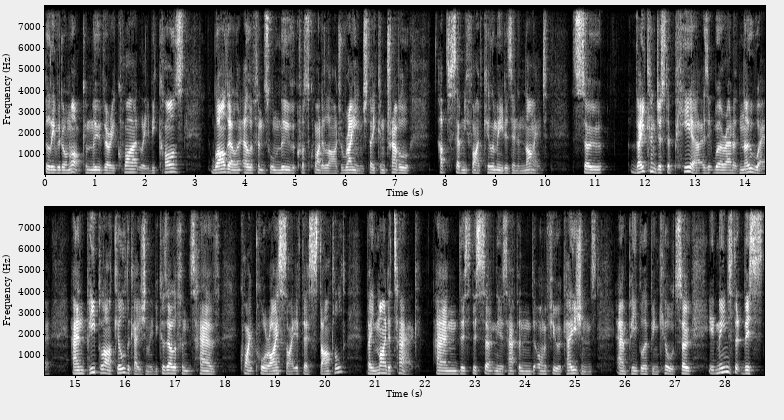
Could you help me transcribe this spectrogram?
believe it or not, can move very quietly because wild ele- elephants will move across quite a large range. They can travel up to 75 kilometers in a night. So they can just appear, as it were, out of nowhere. And people are killed occasionally because elephants have quite poor eyesight. If they're startled, they might attack. And this, this certainly has happened on a few occasions, and people have been killed. So it means that this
